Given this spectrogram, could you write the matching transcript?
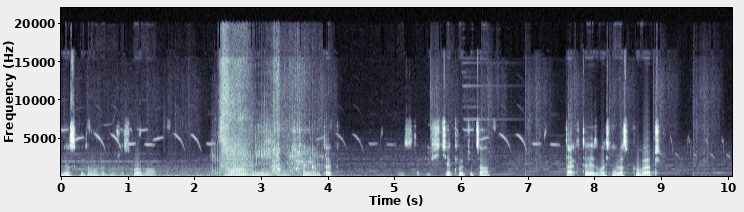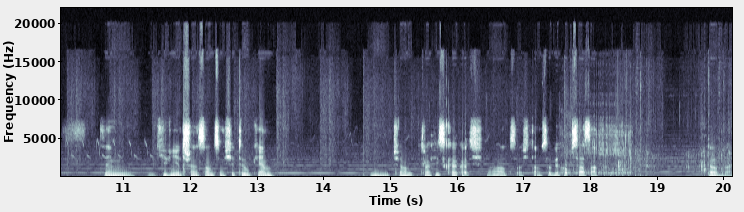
Wioski to może duże słowo. O, nie wiem, tutaj on tak jest taki wściekły, czy co? Tak, to jest właśnie rozpruwacz. Tym dziwnie trzęsącym się tyłkiem. Mm, Czy on potrafi skakać? No, coś tam sobie hopsasa. Dobra.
